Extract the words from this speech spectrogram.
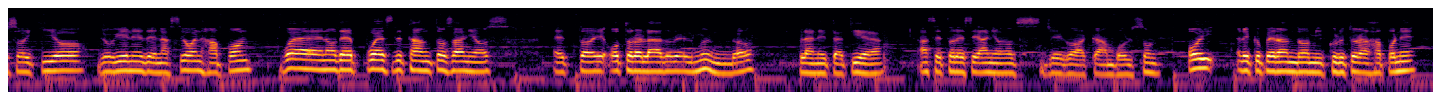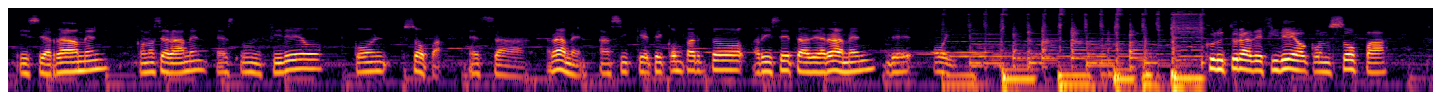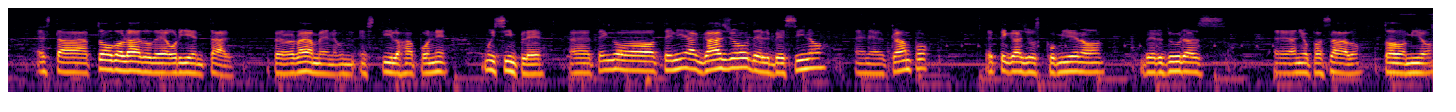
Soy Kyo, yo vine de nació en Japón. Bueno, después de tantos años, estoy otro lado del mundo, planeta Tierra. Hace 13 años llego acá en Bolsón. Hoy recuperando mi cultura japonés, hice ramen. ¿Conoce ramen? Es un fideo con sopa. Es ah, ramen. Así que te comparto receta de ramen de hoy. Cultura de fideo con sopa está a todo lado de oriental, pero ramen un estilo japonés muy simple. Eh, tengo tenía gallo del vecino en el campo. Este gallos comieron verduras el año pasado, todo mío.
